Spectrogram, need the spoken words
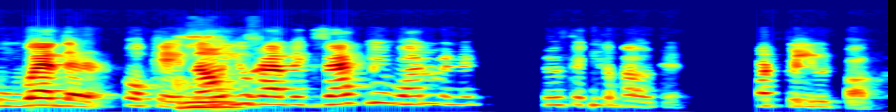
Weather. Okay, now Hmm. you have exactly one minute to think about it. What will you talk?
